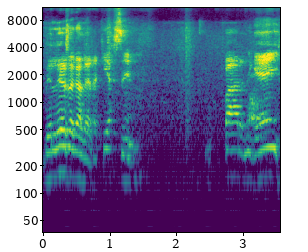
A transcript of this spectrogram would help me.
Beleza, galera? Aqui é assim. Não para ninguém.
